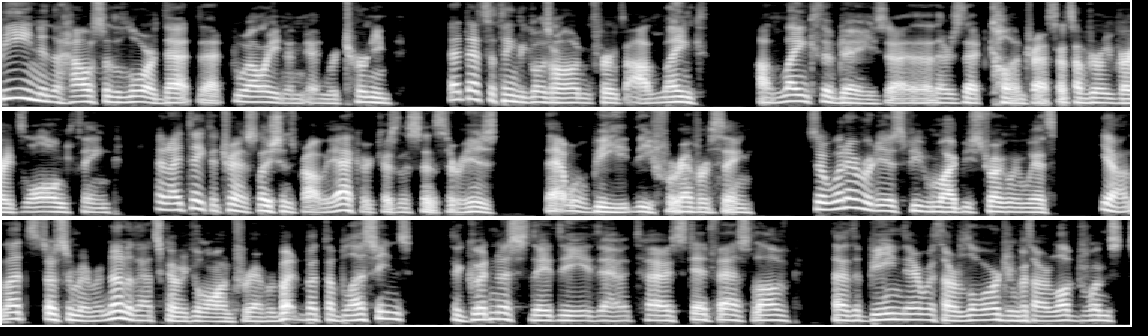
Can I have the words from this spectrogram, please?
being in the house of the Lord, that that dwelling and, and returning, that that's the thing that goes on for a length a length of days. Uh, there's that contrast. That's a very very long thing and I think the translation is probably accurate because the sense there is, that will be the forever thing. So whatever it is people might be struggling with, yeah, let's just remember none of that's going to go on forever. But but the blessings, the goodness, the the the uh, steadfast love, uh, the being there with our Lord and with our loved ones,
